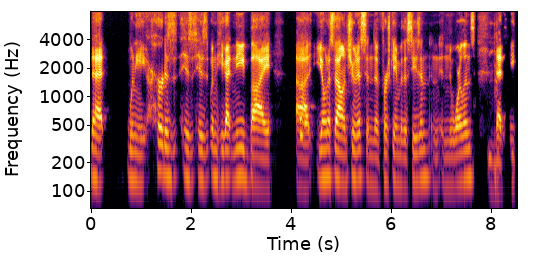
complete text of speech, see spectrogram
that when he hurt his his his when he got kneed by uh, Jonas Valanciunas in the first game of the season in, in New Orleans, mm-hmm. that he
